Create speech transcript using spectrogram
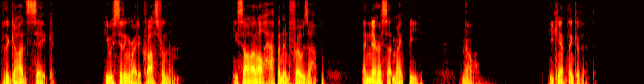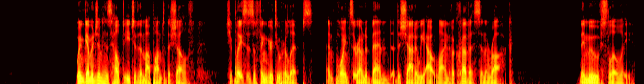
For the god's sake, he was sitting right across from them. He saw it all happen and froze up. And Naraset might be. No. He can't think of it. When Gemogen has helped each of them up onto the shelf, she places a finger to her lips and points around a bend at the shadowy outline of a crevice in the rock. They move slowly,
